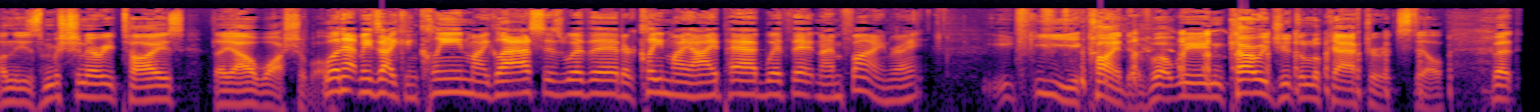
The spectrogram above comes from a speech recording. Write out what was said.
On these missionary ties, they are washable. Well, that means I can clean my glasses with it or clean my iPad with it, and I'm fine, right? Yeah, kind of. Well, we encourage you to look after it still. But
